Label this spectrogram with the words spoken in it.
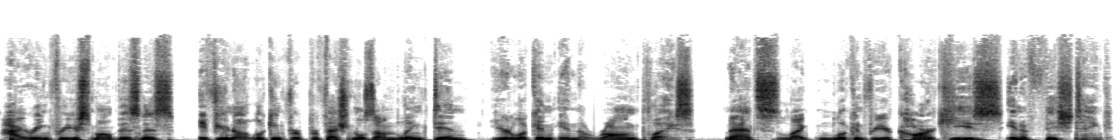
Hiring for your small business? If you're not looking for professionals on LinkedIn, you're looking in the wrong place. That's like looking for your car keys in a fish tank.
